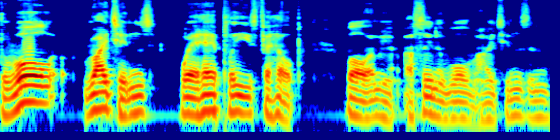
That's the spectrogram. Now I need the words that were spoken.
The wall writings were her pleas for help. Well, I mean, I've seen the wall writings and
